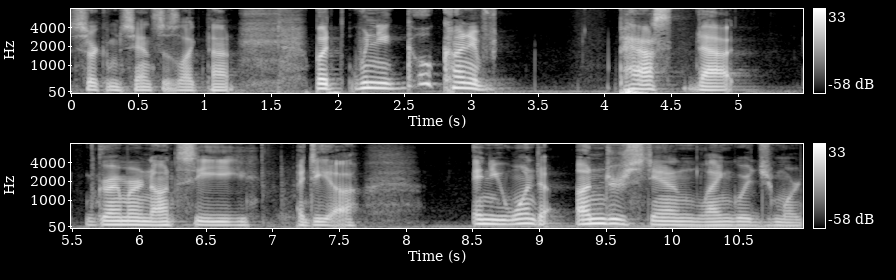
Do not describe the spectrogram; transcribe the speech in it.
circumstances like that. But when you go kind of past that grammar Nazi idea and you want to understand language more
